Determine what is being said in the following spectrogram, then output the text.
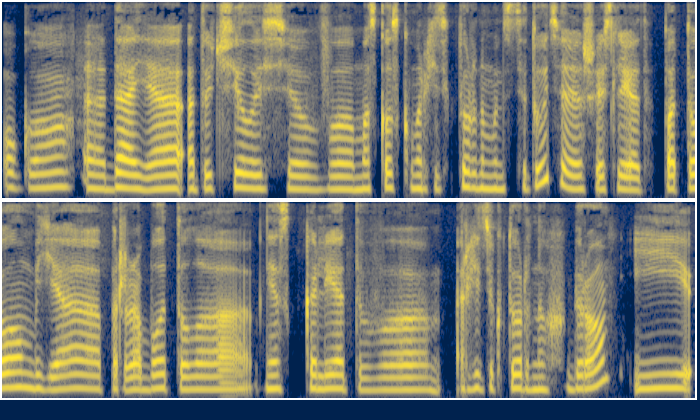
Ого. Э, да, я отучилась в Московском архитектурном институте 6 лет. Потом я проработала несколько лет в архитектурных бюро. И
